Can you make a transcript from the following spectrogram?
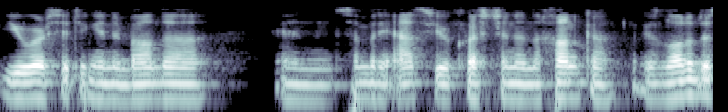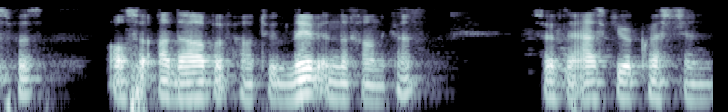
you are sitting in ibadah and somebody asks you a question in the khanka, because a lot of this was also adab of how to live in the khanka. So if they ask you a question,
